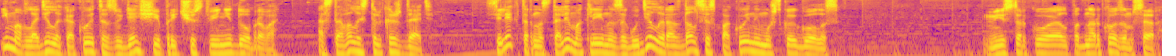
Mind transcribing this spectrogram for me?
Им овладело какое-то зудящее предчувствие недоброго. Оставалось только ждать. Селектор на столе Маклейна загудел и раздался спокойный мужской голос. «Мистер Куайл под наркозом, сэр.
